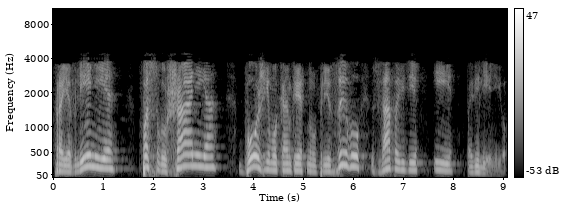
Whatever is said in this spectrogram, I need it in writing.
проявление послушания Божьему конкретному призыву, заповеди и повелению.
